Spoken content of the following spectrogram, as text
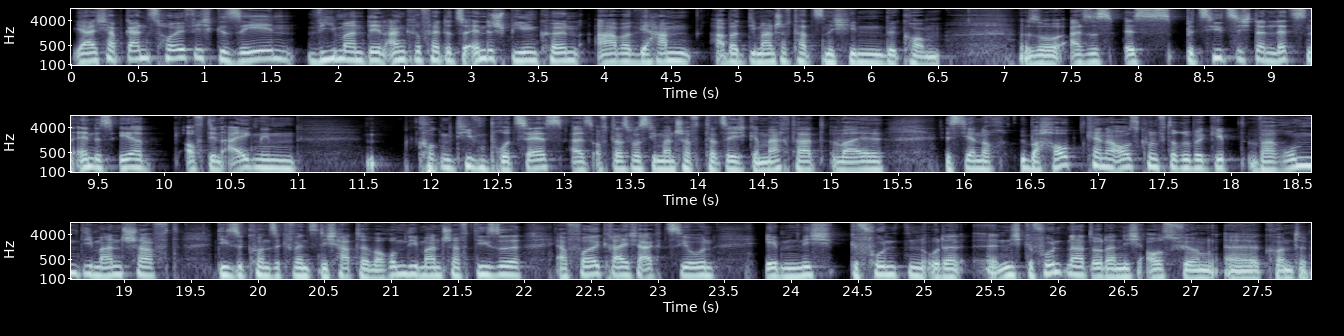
ja, ich habe ganz häufig gesehen, wie man den Angriff hätte zu Ende spielen können, aber wir haben, aber die Mannschaft hat es nicht hinbekommen. Also, also es, es bezieht sich dann letzten Endes eher auf den eigenen kognitiven Prozess als auf das, was die Mannschaft tatsächlich gemacht hat, weil es ja noch überhaupt keine Auskunft darüber gibt, warum die Mannschaft diese Konsequenz nicht hatte, warum die Mannschaft diese erfolgreiche Aktion eben nicht gefunden oder äh, nicht gefunden hat oder nicht ausführen äh, konnte.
